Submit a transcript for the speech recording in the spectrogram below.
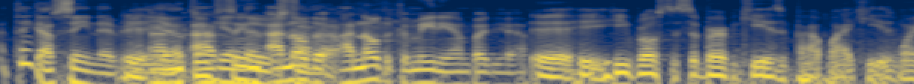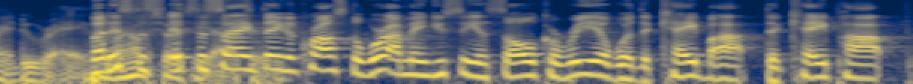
I think I've seen that video. Yeah. I, I'm- think I've seen. I know the about. I know the comedian, but yeah. Yeah, he he roasted suburban kids about white kids wearing do rags. But it's the, it's the same thing across the world. I mean, you see in Seoul, Korea, where the K-pop, the K-pop,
